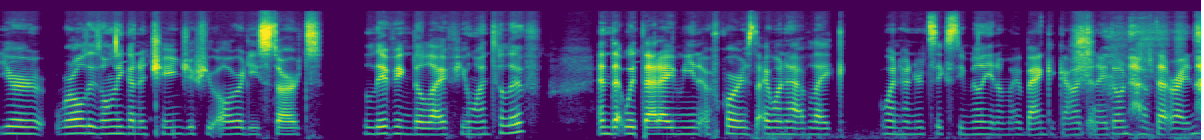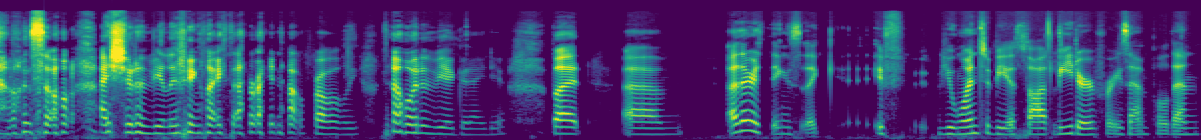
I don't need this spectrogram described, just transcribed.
Your world is only going to change if you already start living the life you want to live. And that with that I mean, of course, I want to have like 160 million on my bank account and I don't have that right now. So I shouldn't be living like that right now, probably. That wouldn't be a good idea. But um, other things, like if you want to be a thought leader, for example, then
